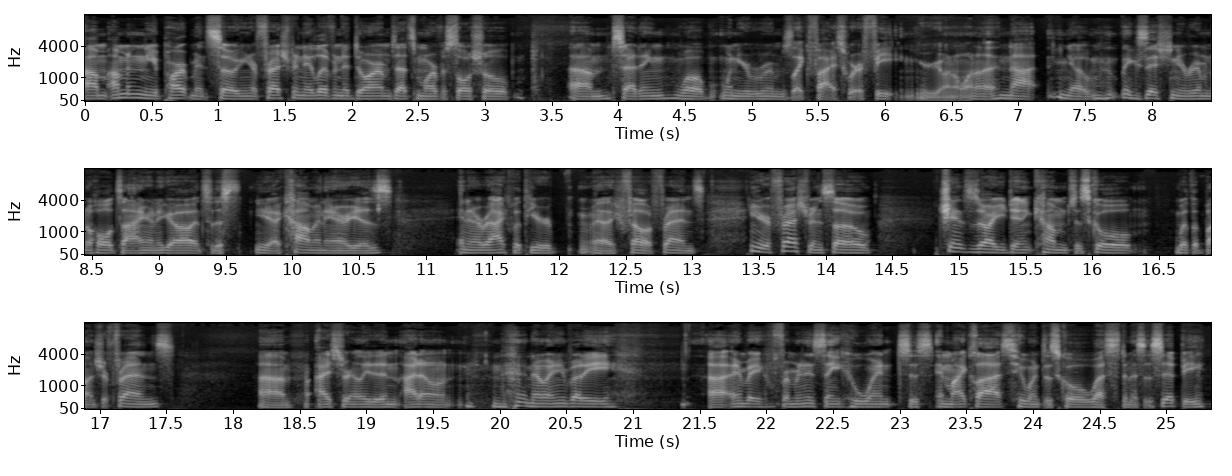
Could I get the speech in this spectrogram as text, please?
Um, I'm in the apartment, so you know, freshmen they live in the dorms. That's more of a social um, setting. Well, when your room's like five square feet, you're going to want to not you know exist in your room the whole time. You're going to go out into this you know, common areas and interact with your uh, fellow friends. And you're a freshman, so chances are you didn't come to school with a bunch of friends. Um, I certainly didn't. I don't know anybody. Uh, anybody from Instinct who went to in my class who went to school west of Mississippi.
